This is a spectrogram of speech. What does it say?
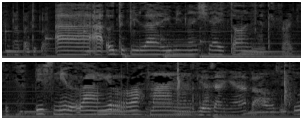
Apa coba A'udzubillahi minasyaitonirrajim. Bismillahirrahmanirrahim. biasanya ta'awuz itu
